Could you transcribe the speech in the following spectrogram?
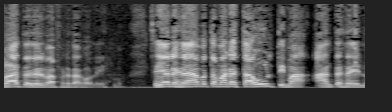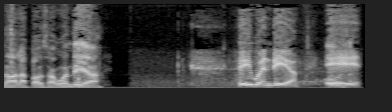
va a tener más protagonismo. Señores, vamos a tomar esta última antes de irnos a la pausa. Buen día. Sí, buen día. Eh,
